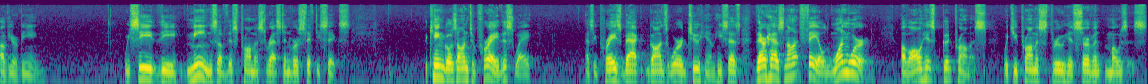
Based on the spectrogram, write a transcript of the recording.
of your being. We see the means of this promised rest in verse 56. The king goes on to pray this way as he prays back God's word to him. He says, There has not failed one word of all his good promise, which he promised through his servant Moses.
